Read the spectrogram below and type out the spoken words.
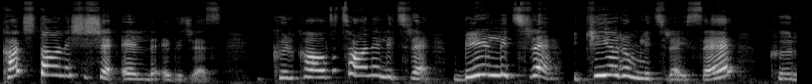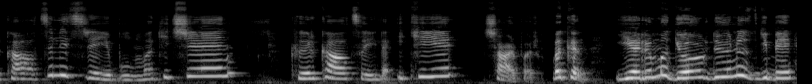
kaç tane şişe elde edeceğiz? 46 tane litre, 1 litre, 2 yarım litre ise 46 litreyi bulmak için 46 ile 2'yi çarparım. Bakın yarımı gördüğünüz gibi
